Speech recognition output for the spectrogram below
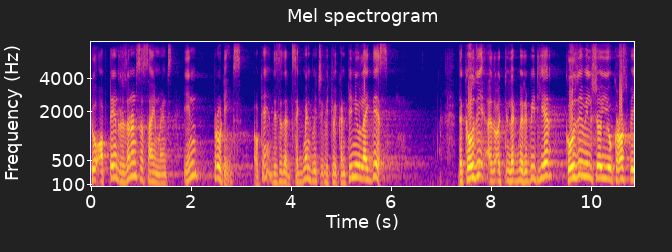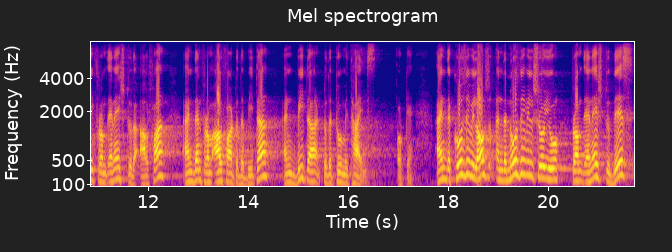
to obtain resonance assignments in proteins ok. This is a segment which, which will continue like this. The COSY uh, let me repeat here COSY will show you cross peak from the NH to the alpha and then from alpha to the beta and beta to the 2 methyls ok. And the COSY will also and the NOESY will show you from the NH to this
